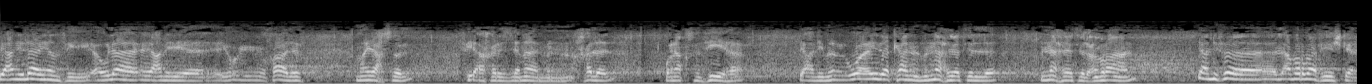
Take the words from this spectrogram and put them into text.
يعني لا ينفي أو لا يعني يخالف ما يحصل في آخر الزمان من خلل ونقص فيها. يعني وإذا كان من ناحية من ناحية العمران يعني فالأمر ما فيه إشكال.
